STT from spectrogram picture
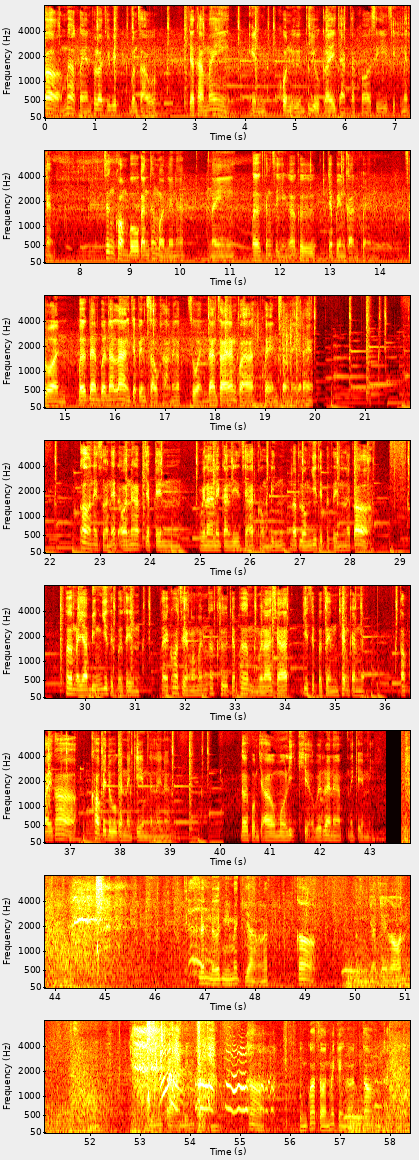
ก็เมื่อแขวนผู้รอดชีวิตบนเสา จะทำให้เห็นคนอื่นที่อยู่ไกลจากตะขอ 40 เมตรนะซึ่งคอมโบกันทั้งหมดเลยนะครับ ในเปิร์กทั้ง 4 ก็คือจะเป็นการแขวน ส่วนเบิร์กด้านบนด้านล่างจะเป็นเสาขาวนะครับ ส่วนด้านซ้ายด้านขวาแขวนเสาไหนก็ได้ครับก็ในส่วน Add on นะครับจะเป็น เวลาในการรีชาร์จของบิงลดลง 20%แล้วก็เพิ่มระยะบิง 20%แต่ข้อเสียของมันก็คือจะเพิ่มเวลาชาร์จ 20%เช่นกันครับ ต่อไปก็เข้าไปดูกันในเกมกันเลยนะ โดยผมจะเอาโมลิเขียวไว้ด้วยนะครับในเกมนี้ เล่นเนิร์ดมีไม่กี่อย่างนะครับ ก็หนึ่งอย่าใจร้อนสองบิงตามบิงตัดนะครับ ก็ผมก็สอนไม่เก่งนะครับต้องขยันต้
